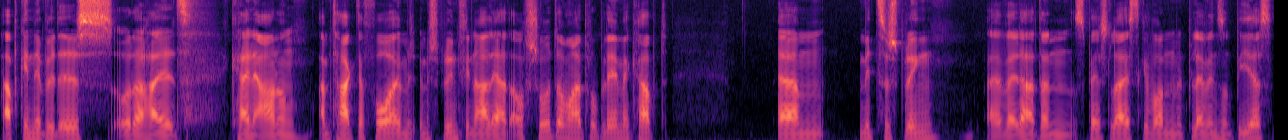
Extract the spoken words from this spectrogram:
abgenippelt ist oder halt, keine Ahnung, am Tag davor im, im Sprintfinale hat auch Schulter mal Probleme gehabt, ähm, mitzuspringen, weil da hat dann Specialized gewonnen mit Blevins und Beers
